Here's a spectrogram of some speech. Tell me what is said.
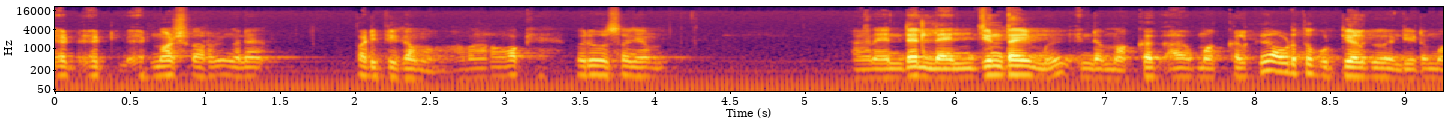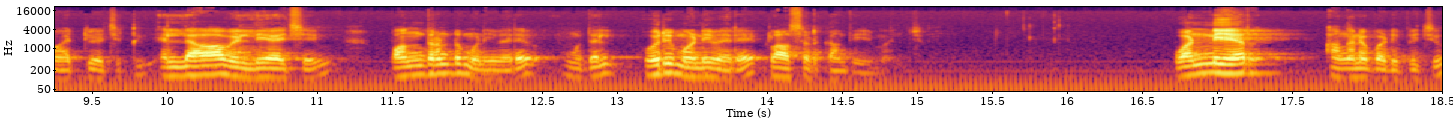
ഹെഡ് മാഷ് പറഞ്ഞു ഇങ്ങനെ പഠിപ്പിക്കാമോ? അപ്പോൾ ഓക്കെ ഒരു ദിവസം ഞാൻ അങ്ങനെ എന്റെ ലഞ്ചിൻ ടൈം എന്റെ മക്ക മക്കൾക്ക് അവിടുത്തെ കുട്ടികൾക്ക് വേണ്ടിയിട്ട് മാറ്റി വെച്ചിട്ട് എല്ലാ വെള്ളിയാഴ്ചയും പന്ത്രണ്ട് മണി വരെ മുതൽ ഒരു മണി വരെ ക്ലാസ് എടുക്കാൻ തീരുമാനിച്ചു. വൺ ഇയർ അങ്ങനെ പഠിപ്പിച്ചു.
